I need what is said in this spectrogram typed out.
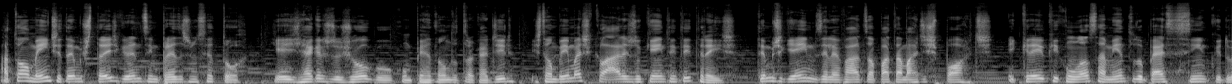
Atualmente temos três grandes empresas no setor, e as regras do jogo, com perdão do trocadilho, estão bem mais claras do que em 83. Temos games elevados ao patamar de esporte, e creio que com o lançamento do PS5 e do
